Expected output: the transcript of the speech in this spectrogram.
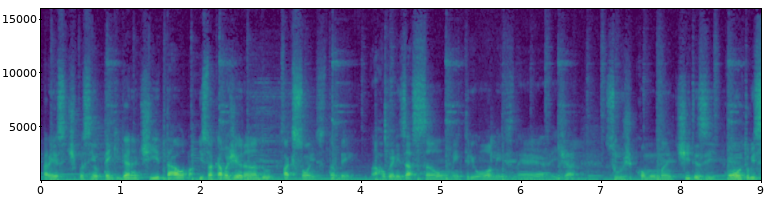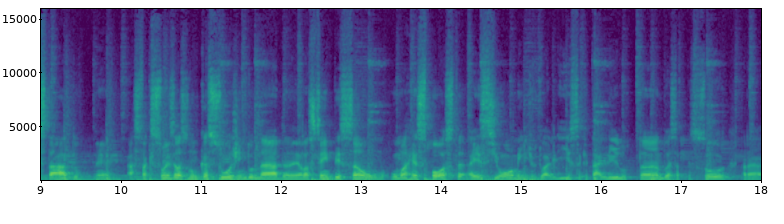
para esse tipo assim, eu tenho que garantir e tal. Isso acaba gerando facções também. A organização entre homens, né, aí já surge como uma antítese contra o Estado, né? As facções elas nunca surgem do nada, né? elas sempre são uma resposta a esse homem individualista que está ali lutando, essa pessoa para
